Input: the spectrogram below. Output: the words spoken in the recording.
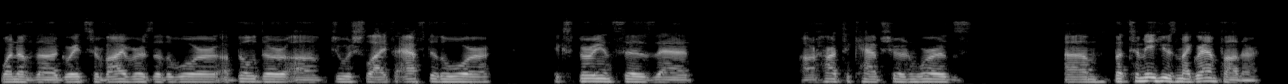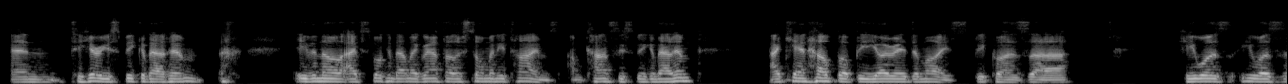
one of the great survivors of the war, a builder of Jewish life after the war, experiences that are hard to capture in words. Um, but to me, he was my grandfather. And to hear you speak about him, even though I've spoken about my grandfather so many times, I'm constantly speaking about him. I can't help but be Yore Demise because uh, he was he was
